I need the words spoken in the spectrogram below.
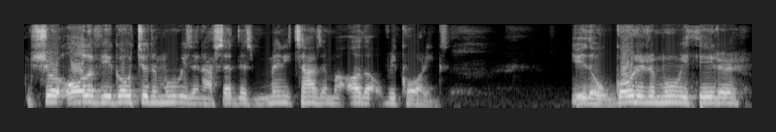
I'm sure all of you go to the movies, and I've said this many times in my other recordings. You either go to the movie theater,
